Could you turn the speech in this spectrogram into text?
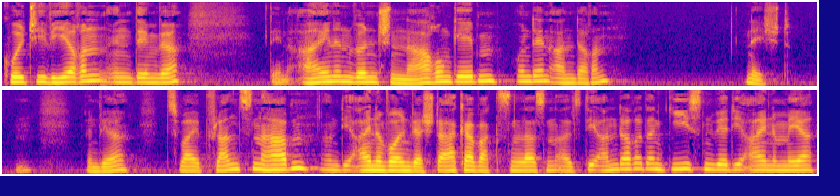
kultivieren, indem wir den einen Wünschen Nahrung geben und den anderen nicht. Wenn wir zwei Pflanzen haben und die eine wollen wir stärker wachsen lassen als die andere, dann gießen wir die eine mehr,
